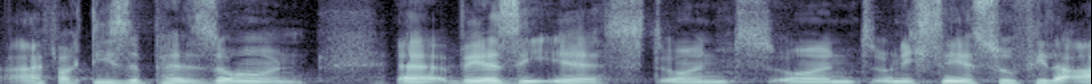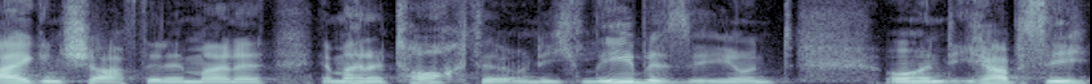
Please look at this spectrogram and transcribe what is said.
einfach diese Person, äh, wer sie ist. Und, und, und ich sehe so viele Eigenschaften in meiner, in meiner Tochter und ich liebe sie. Und, und ich habe sie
